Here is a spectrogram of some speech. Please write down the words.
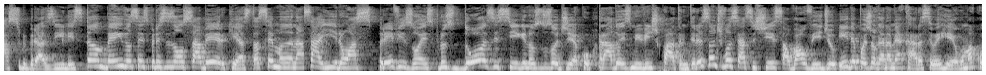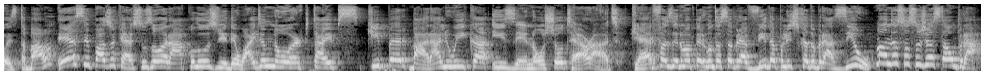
Astro Brasilis. Também vocês precisam saber que esta semana saíram as previsões para os 12 signos do zodíaco para 2024. Interessante você assistir, salvar o vídeo e depois jogar na minha cara se eu errei alguma coisa, tá bom? Esse podcast, os oráculos de The Widen No Archetypes, Keeper, Baralho Wicca e Zeno Show Tarot. Quer fazer uma pergunta sobre a vida política do Brasil? Manda sua sugestão para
